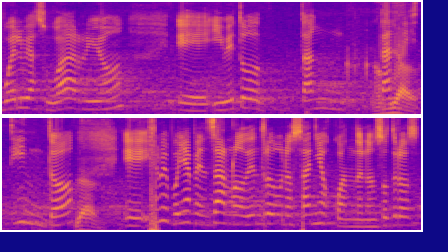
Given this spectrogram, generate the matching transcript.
vuelve a su barrio eh, y ve todo tan, tan distinto, eh, yo me ponía a pensar, ¿no? Dentro de unos años cuando nosotros...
